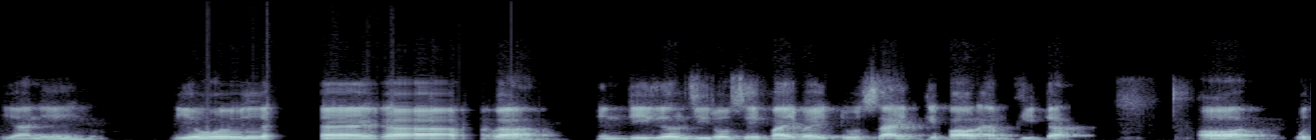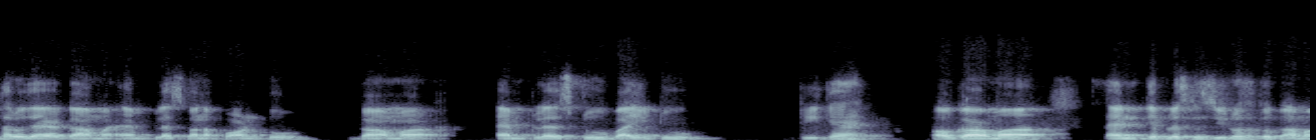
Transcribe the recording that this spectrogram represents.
यानी ये हो जाएगा आपका इंटीग्रल ज़ीरो से पाई बाई टू साइन की पावर एम थीटा और उधर हो जाएगा gamma m plus one upon two gamma m plus two by two ठीक है? और गामा एन के प्लस के ज़ीरो था तो gamma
